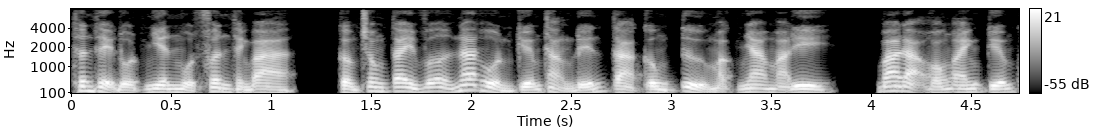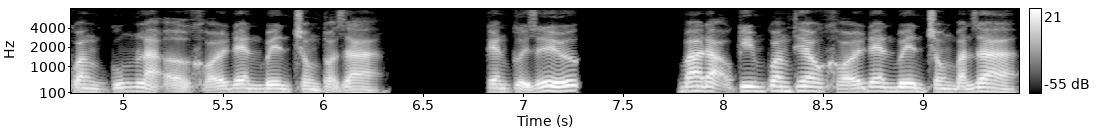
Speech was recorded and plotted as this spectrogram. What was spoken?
thân thể đột nhiên một phân thành ba, cầm trong tay vỡ nát hồn kiếm thẳng đến tà công tử mặc nha mà đi, ba đạo hóng ánh kiếm quang cũng là ở khói đen bên trong tỏa ra. Ken cười dễ ước. Ba đạo kim quang theo khói đen bên trong bắn ra,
